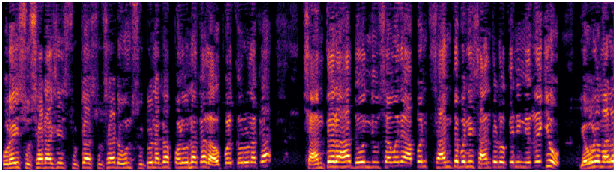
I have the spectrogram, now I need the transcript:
कुणाही सुसाट असे सुटा सुसाट होऊन सुटू नका पळू नका धावपळ करू नका. शांत राहा. दोन दिवसामध्ये आपण शांतपणे शांत डोक्याने निर्णय घेऊ. एवढं मला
